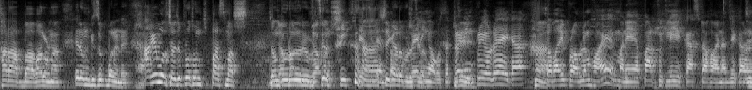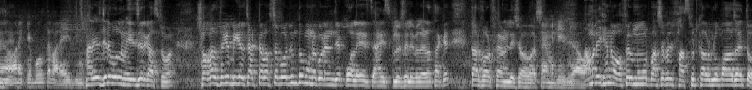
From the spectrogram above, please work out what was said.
খারাপ বা ভালো না এরকম কিছু বলে নাই। আগে বলছে যে প্রথম পাঁচ মাস যখন হ্যাঁ, অবস্থা। ট্রেনিং পিরিয়ডে এটা হ্যাঁ। সবারই প্রবলেম হয় মানে পারফেক্টলি কাজটা হয় না যে কারণে। অনেকে বলতে পারে এই জিনিস আর এই যেটা বললাম এজের কাস্টমার সকাল থেকে বিকেল চারটা পাঁচটা পর্যন্ত মনে করেন যে কলেজ হাই স্কুলের ছেলেপেলেরা থাকে তারপর ফ্যামিলি সহ আসে। ফ্যামিলি আমার এখানে অফেল মোমোর পাশাপাশি ফাস্টফুড খাবারগুলো পাওয়া যায় তো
